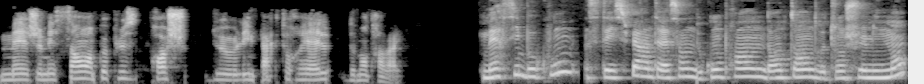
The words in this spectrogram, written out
mais je me sens un peu plus proche de l'impact réel de mon travail. Merci beaucoup. C'était super intéressant de comprendre, d'entendre ton cheminement.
